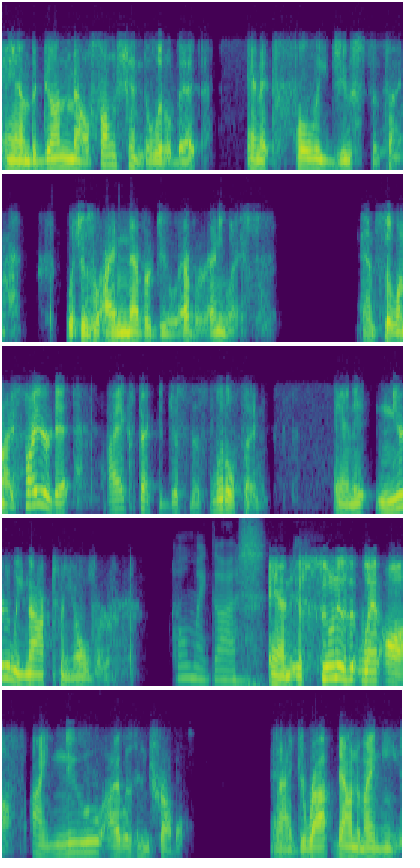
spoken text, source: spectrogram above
And the gun malfunctioned a little bit, and it fully juiced the thing, which is I never do ever, anyways. And so when I fired it, I expected just this little thing, and it nearly knocked me over. Oh my gosh. And as soon as it went off, I knew I was in trouble. And I dropped down to my knees.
